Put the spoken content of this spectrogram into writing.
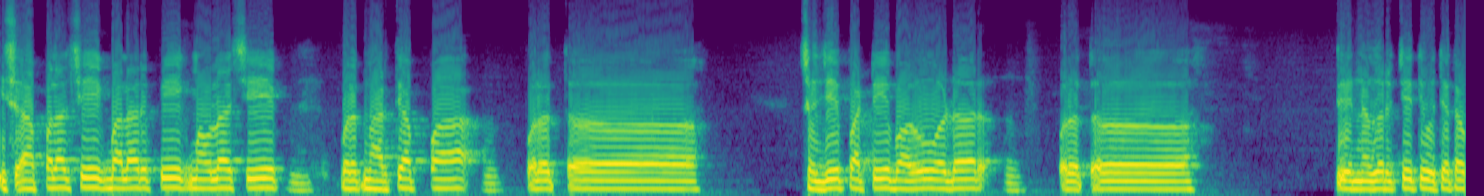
इस अप्पालाल शेख बाला रफिक मावला शेख. परत मारती अप्पा हम्म. परत संजय पाटे बाळू वडर. परत ते नगरचे ते होते आता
